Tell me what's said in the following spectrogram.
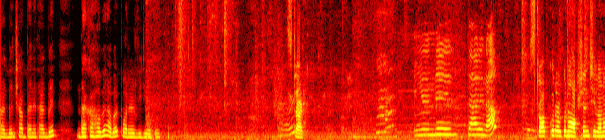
থাকবেন সাবধানে থাকবেন। দেখা হবে আবার পরের ভিডিওতে স্টার্ট? স্টপ করার কোনো অপশন ছিল না।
